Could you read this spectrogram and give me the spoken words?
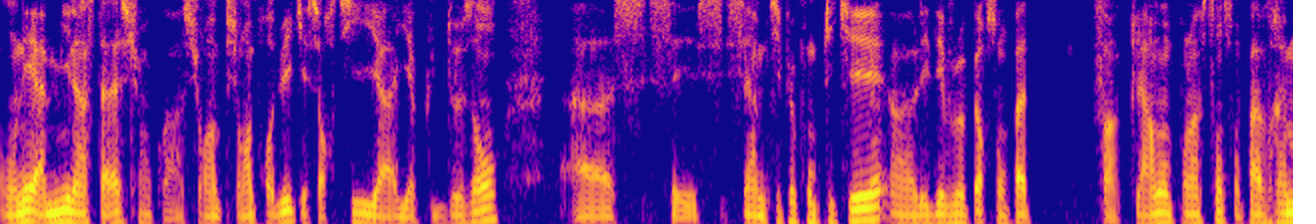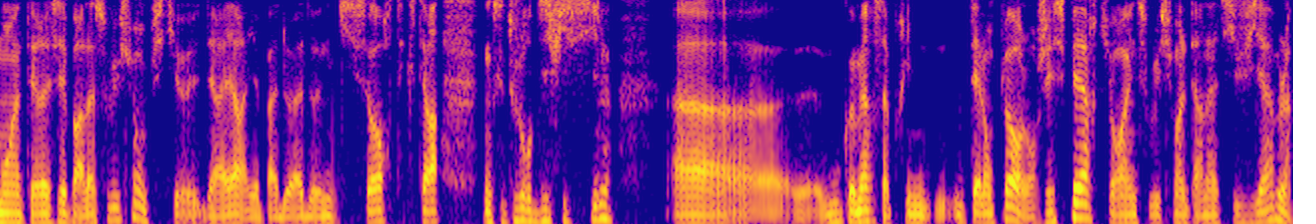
on est à 1000 installations quoi sur un sur un produit qui est sorti il y a plus de deux ans. C'est un petit peu compliqué. Les développeurs sont pas Enfin, clairement, pour l'instant, sont pas vraiment intéressés par la solution, puisque derrière, il n'y a pas de add-on qui sortent, etc. Donc, c'est toujours difficile euh, WooCommerce a pris une, telle ampleur. Alors j'espère qu'il y aura une solution alternative viable,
